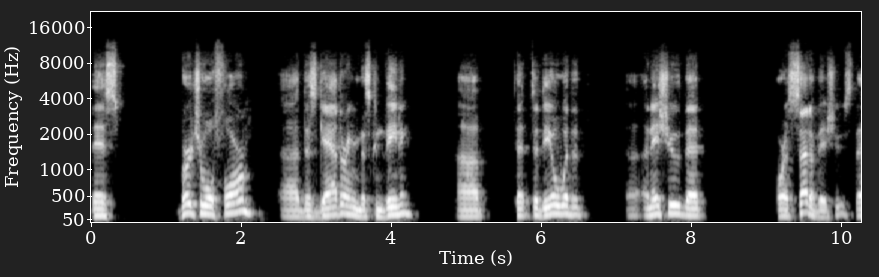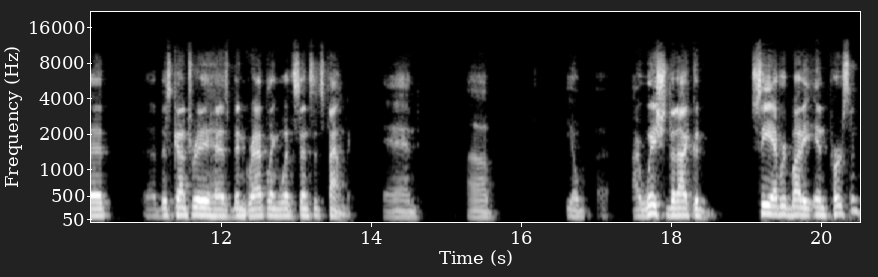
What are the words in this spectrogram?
this virtual forum, uh, this gathering, this convening, uh, to, to deal with uh, an issue that, or a set of issues that uh, this country has been grappling with since its founding. And, uh, you know, I wish that I could see everybody in person.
